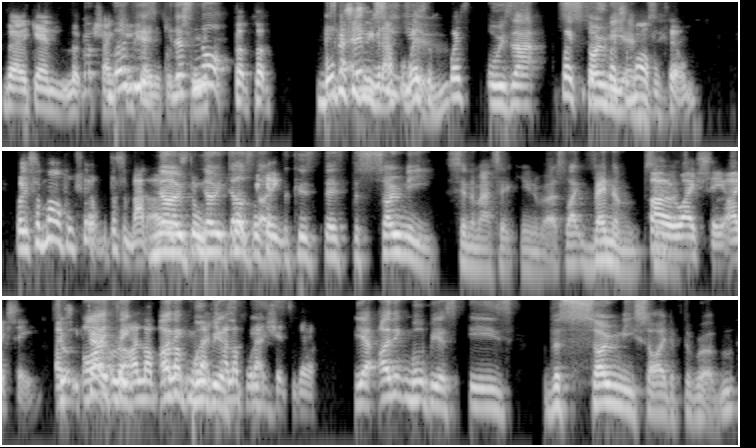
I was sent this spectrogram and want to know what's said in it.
But again, look, But Morbius, that's not, But but Is Morbius that isn't even. ad- Where's the, where's, or is that where's, Sony? where's the Marvel film? Well, it's a Marvel film. It doesn't matter. No, still- no, it does look, though, getting- because there's the Sony cinematic universe, like Venom. Oh, I see. I see. I, So see. I Fair- look, I love. I I, love think all that, I love all that is- shit together. Yeah, I think Morbius is the Sony side of the room.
